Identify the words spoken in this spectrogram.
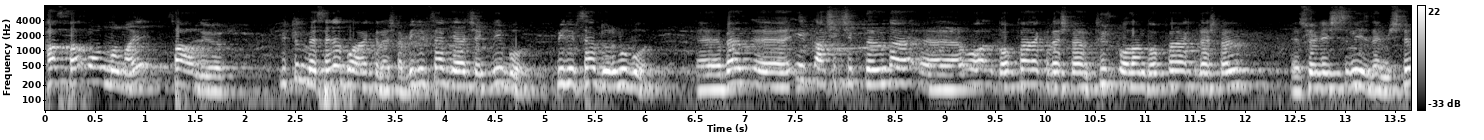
hasta olmamayı sağlıyor. Bütün mesele bu arkadaşlar. Bilimsel gerçekliği bu. Bilimsel durumu bu. Ee, Ben e, ilk aşı çıktığında e, o doktor arkadaşlarım, Türk olan doktor arkadaşların e, söyleşisini izlemiştim.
